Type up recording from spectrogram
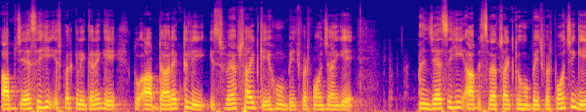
آپ جیسے ہی اس پر کلک کریں گے تو آپ ڈائریکٹلی اس ویب سائٹ کے ہوم پیج پر پہنچ جائیں گے۔ جیسے ہی آپ اس ویب سائٹ کے ہوم پیج پر پہنچیں گے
